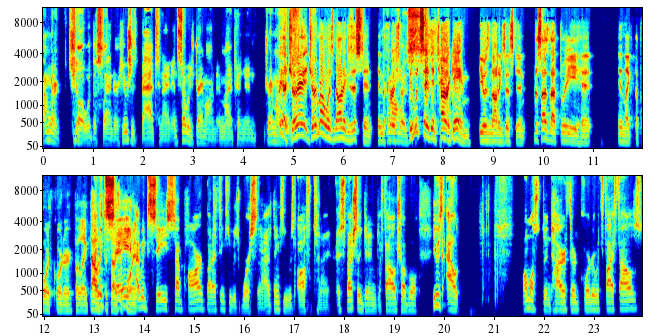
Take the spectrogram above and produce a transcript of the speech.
I'm gonna chill it with the slander. He was just bad tonight, and so was Draymond, in my opinion. Draymond, yeah, was- Draymond was non-existent in the Draymond first. was- we would say the entire game he was non-existent. Besides that three he hit in like the fourth quarter, but like that I was besides say the point. I would say subpar, but I think he was worse than that. I think he was awful tonight, especially getting into foul trouble. He was out almost the entire third quarter with five fouls,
